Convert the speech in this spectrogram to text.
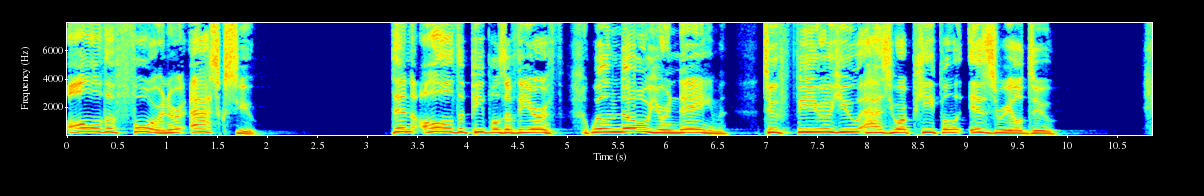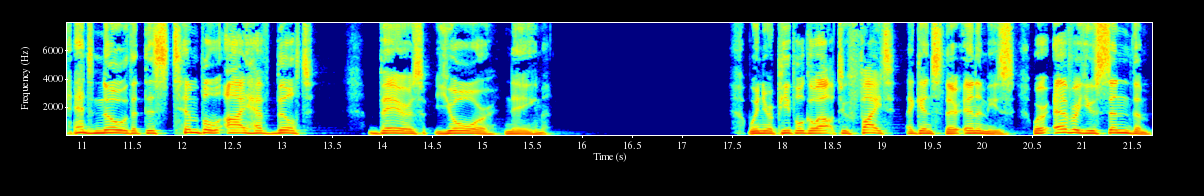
all the foreigner asks you. Then all the peoples of the earth will know your name to fear you as your people Israel do, and know that this temple I have built bears your name. When your people go out to fight against their enemies, wherever you send them,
